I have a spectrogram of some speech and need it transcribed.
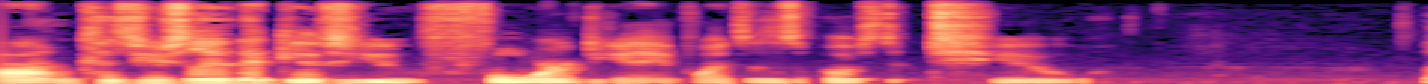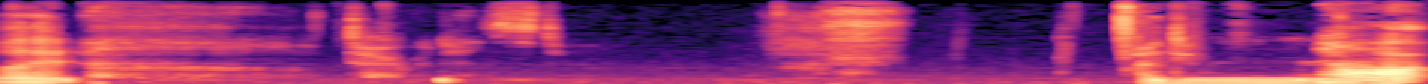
because um, usually that gives you four DNA points as opposed to two. But, Darwinist. I do not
